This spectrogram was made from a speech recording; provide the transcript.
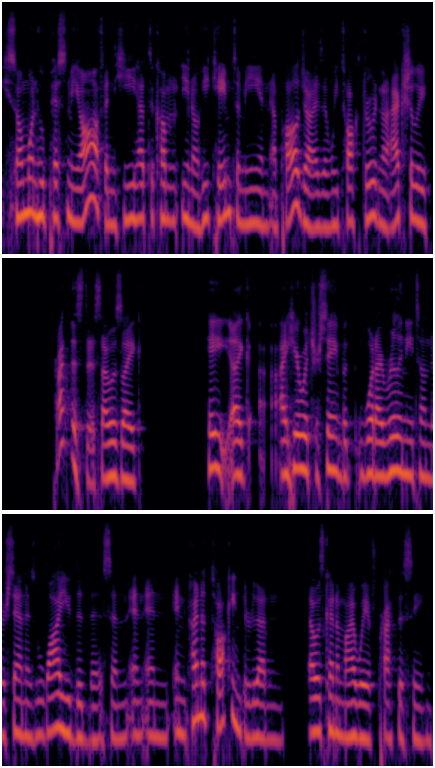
someone who pissed me off, and he had to come. You know, he came to me and apologized, and we talked through it, and I actually practiced this. I was like, hey like i hear what you're saying but what i really need to understand is why you did this and and and and kind of talking through that and that was kind of my way of practicing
